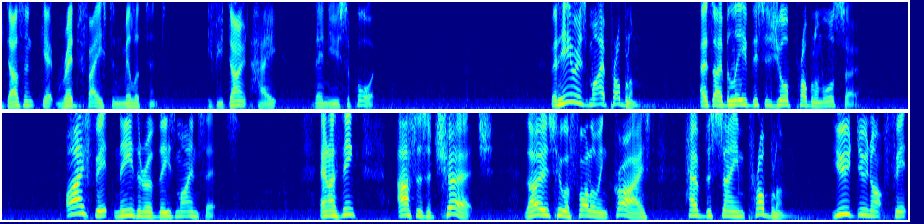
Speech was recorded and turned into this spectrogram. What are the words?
doesn't get red faced and militant. If you don't hate, then you support. But here is my problem, as I believe this is your problem also. I fit neither of these mindsets. And I think us as a church, those who are following Christ, have the same problem you do not fit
